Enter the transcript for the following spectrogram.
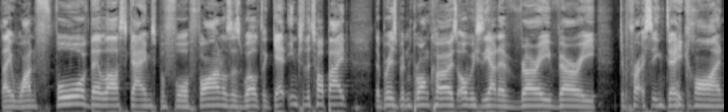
They won four of their last games before finals as well to get into the top eight. The Brisbane Broncos obviously had a very, very depressing decline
